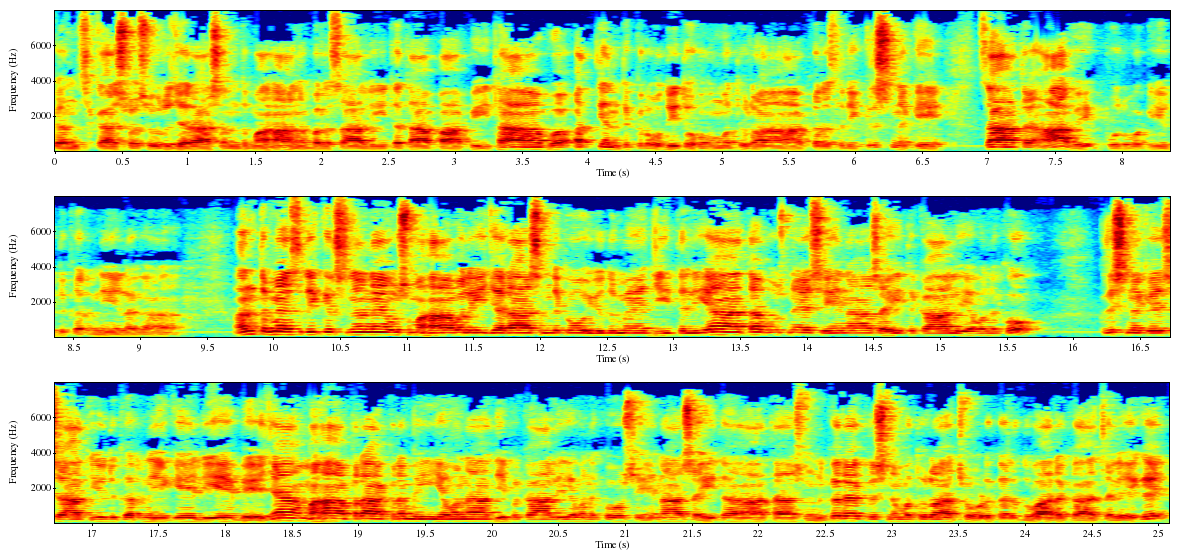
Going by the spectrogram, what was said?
कंस का ससुर जरासंध महान बलशाली तथा पापी था, वह अत्यंत क्रोधित हो मथुरा आकर श्री कृष्ण के साथ आवेग पूर्वक युद्ध करने लगा। अंत में श्री कृष्ण ने उस महाबली जरासंध को युद्ध में जीत लिया। तब उसने सेना सहित काल यवन को कृष्ण के साथ युद्ध करने के लिए भेजा। महापराक्रमी यवनाधिप काल यवन को सेना सहित आता सुनकर कृष्ण मथुरा छोड़कर द्वारका चले गए।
